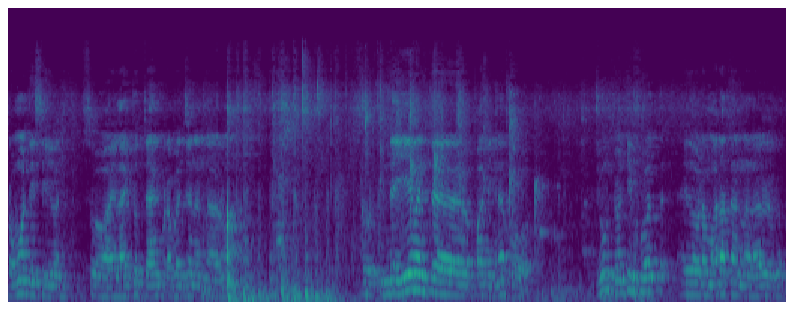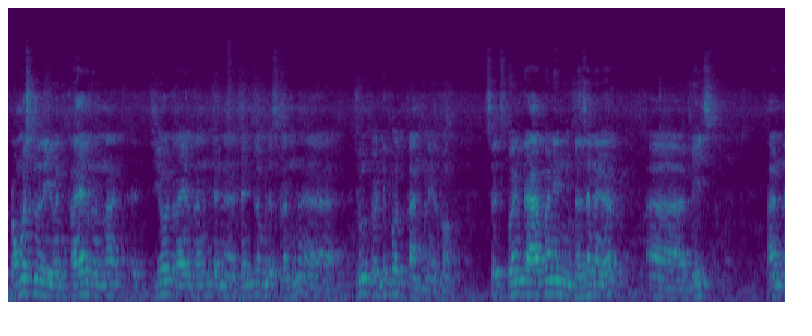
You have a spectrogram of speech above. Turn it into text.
promote this event so I like to thank Prabanjan and Arun so இந்த ஈவெண்ட்டு பார்த்தீங்கன்னா இப்போது ஜூன் டுவெண்ட்டி ஃபோர்த் இதோட மராத்தான் அதாவது ப்ரொமோஷனல் ஈவெண்ட் ட்ரையல் ரன்னா Jio trial run ten ten kilometres run June twenty fourth plan பண்ணியிருக்கோம். So it's going to happen in Besant Nagar beach and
